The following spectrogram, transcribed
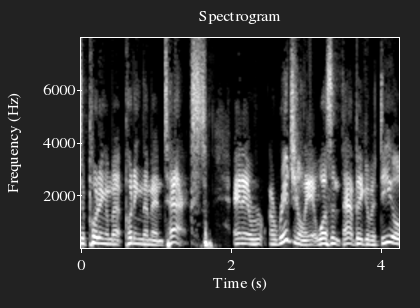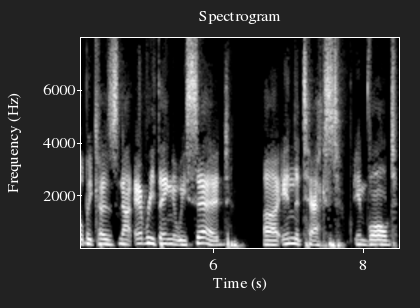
to putting them putting them in text. And it, originally, it wasn't that big of a deal because not everything that we said uh, in the text involved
